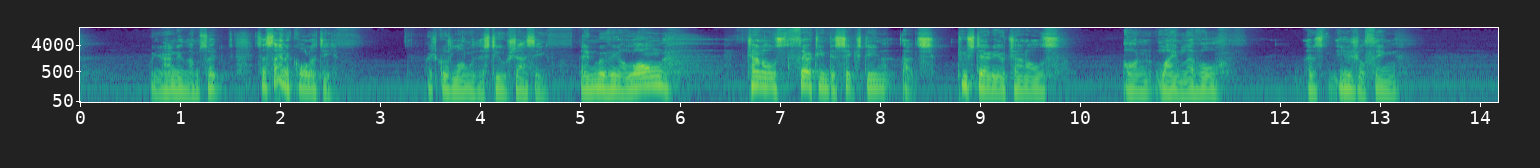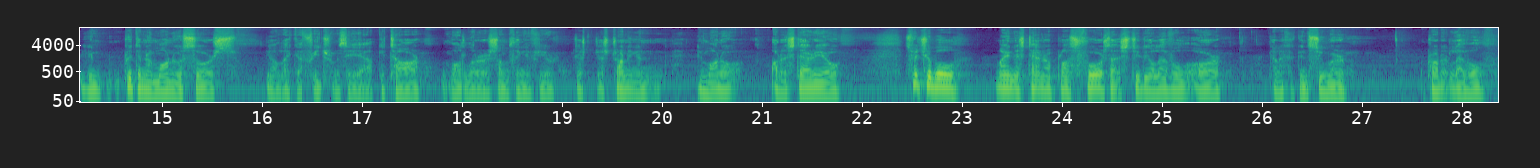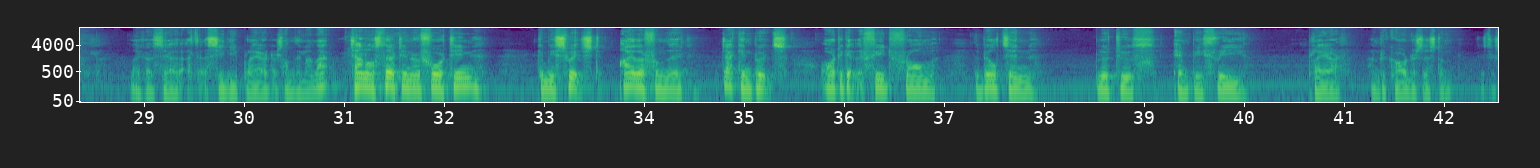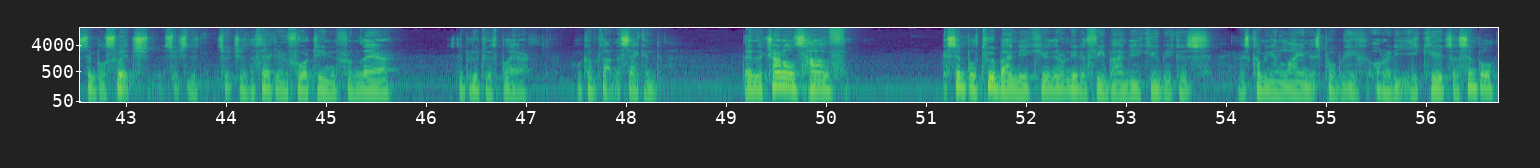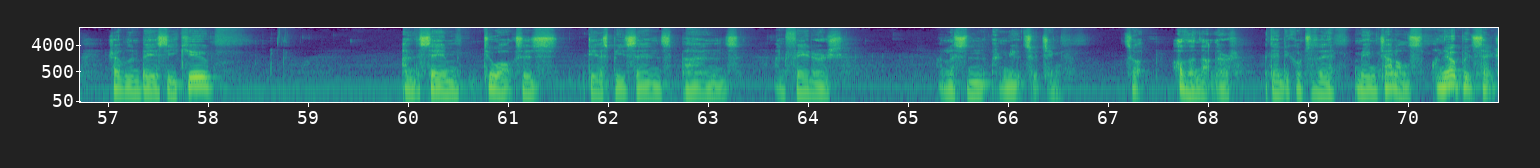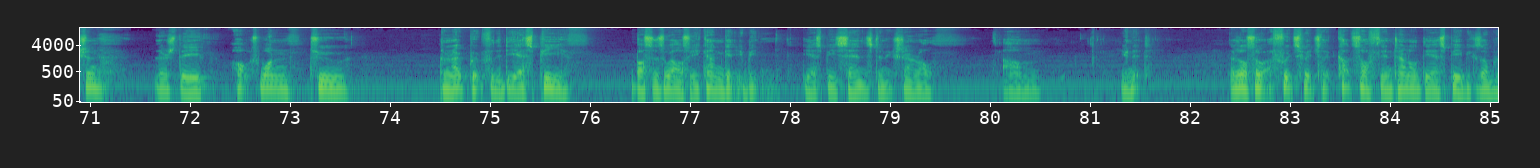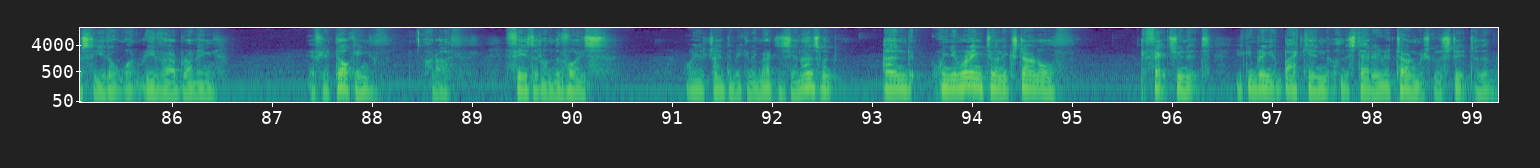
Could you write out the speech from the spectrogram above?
when you're handling them. So it's a sign of quality, which goes along with the steel chassis. Then moving along, channels 13 to 16, that's two stereo channels on line level. There's the usual thing. You can put in a mono source, you know, like a feed from say a guitar modeler or something if you're just, just running in, in mono or a stereo. Switchable minus 10 or plus 4, so that's studio level or kind of like a consumer product level like I say, a, a CD player or something like that. Channels 13 or 14 can be switched either from the jack inputs or to get the feed from the built-in Bluetooth MP3 player and recorder system. Just a simple switch, switches the, switches the 13 and 14 from there to the Bluetooth player. We'll come to that in a second. Then the channels have a simple two-band EQ. They don't need a three-band EQ because if it's coming in line, it's probably already EQ'd. So simple treble and bass EQ and the same two auxes, DSP sends, pans, and faders, and listen and mute switching. So other than that, they're identical to the main channels. On the output section, there's the aux 1, 2, and an output for the DSP bus as well, so you can get your DSP sensed an external um, unit. There's also a foot switch that cuts off the internal DSP because obviously you don't want reverb running if you're talking or a phaser on the voice while you're trying to make an emergency announcement. And when you're running to an external effects unit, you can bring it back in on the stereo return, which goes straight to the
